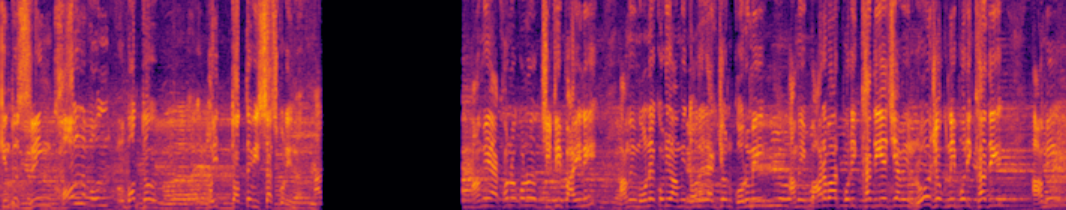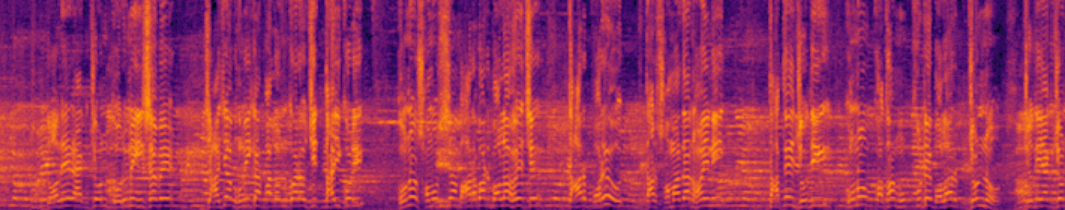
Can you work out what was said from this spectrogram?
কিন্তু শৃঙ্খল বন- ওই তত্ত্বে বিশ্বাস করি না। আমি এখনও কোনো চিঠি পাইনি। আমি মনে করি আমি দলের একজন কর্মী। আমি বারবার পরীক্ষা দিয়েছি, আমি রোজ অগ্নি পরীক্ষা দিই। আমি দলের একজন কর্মী হিসাবে যা যা ভূমিকা পালন করা উচিত তাই করি। কোনো সমস্যা বারবার বলা হয়েছে, তারপরেও তার সমাধান হয়নি। তাতে যদি কোনো কথা মুখ ফুটে বলার জন্য যদি একজন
